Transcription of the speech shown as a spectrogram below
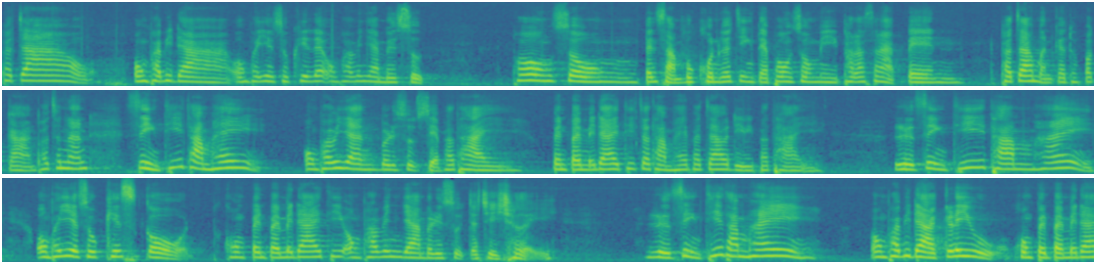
พระเจ้า องค์พระบิดา องค์พระเยซูคริสต์และองค์พระวิญญาณบริสุทธิ์พระองค์ทรงเป็นสามบุคคลก็จริง แต่พระองค์ทรงมีพระลักษณะเป็นพระเจ้าเหมือนกันทุกประการ เพราะฉะนั้นสิ่งที่ทำให้ องค์พระวิญญาณบริสุทธิ์เสียพระทัยเป็นไปไม่ได้ที่จะทำให้พระเจ้าดีพระทัยหรือสิ่งที่ทำให้องค์พระเยซูคริสต์โกรธคงเป็นไปไม่ได้ที่องค์พระวิญญาณบริสุทธิ์จะเฉยๆหรือสิ่งที่ทำให้องค์พระบิดากลิ้ว คงเป็นไปไม่ได้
